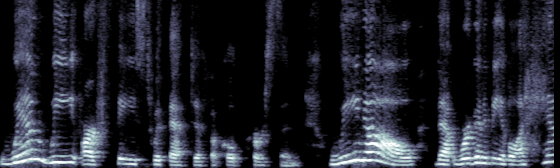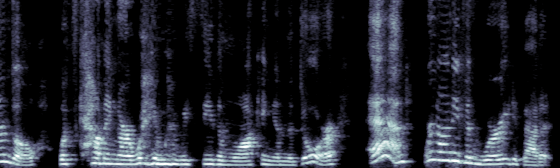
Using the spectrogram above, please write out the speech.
when we are faced with that difficult person, we know that we're going to be able to handle what's coming our way when we see them walking in the door, and we're not even worried about it.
